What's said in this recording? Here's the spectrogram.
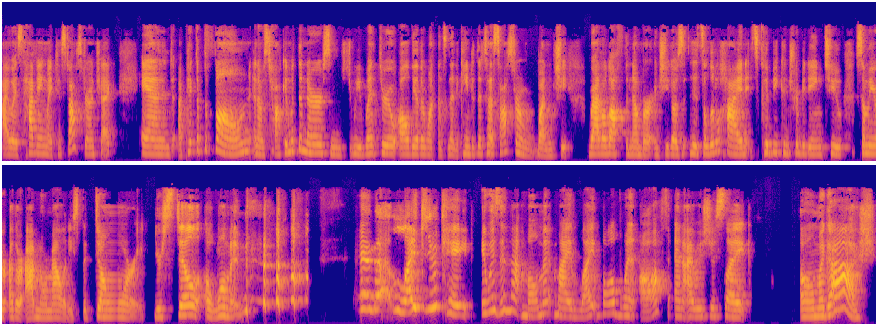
I was having my testosterone check and I picked up the phone and I was talking with the nurse and we went through all the other ones. And then it came to the testosterone one and she rattled off the number and she goes, It's a little high and it could be contributing to some of your other abnormalities, but don't worry, you're still a woman. and uh, like you, Kate, it was in that moment my light bulb went off and I was just like, Oh my gosh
